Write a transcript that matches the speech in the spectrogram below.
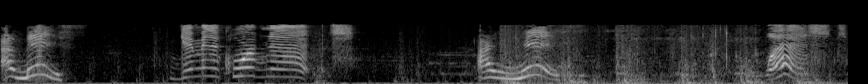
I missed. Give me the coordinates. I missed. West.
